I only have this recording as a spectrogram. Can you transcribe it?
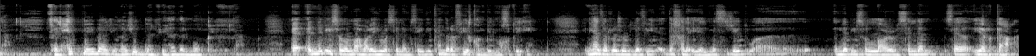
نعم. فالحكمة بالغة جدا في هذا الموقف. آه، النبي صلى الله عليه وسلم سيدي كان رفيقا بالمخطئين يعني هذا الرجل الذي دخل إلى المسجد والنبي صلى الله عليه وسلم سيركع.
